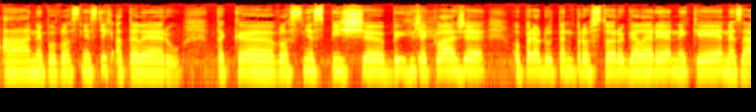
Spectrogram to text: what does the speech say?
a nebo vlastně z těch ateliérů. Tak eh, vlastně spíš bych řekla, že opravdu ten prostor galerie Niky je nezávislý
